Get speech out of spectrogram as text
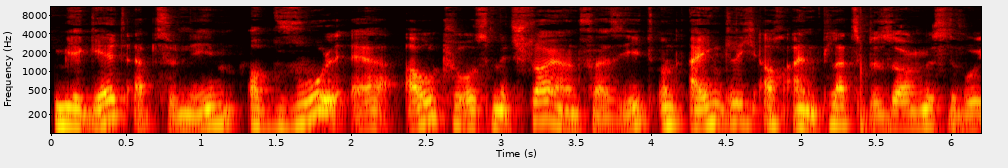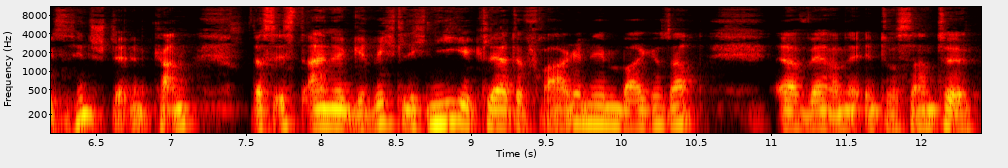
mir Geld abzunehmen, obwohl er Autos mit Steuern versieht und eigentlich auch einen Platz besorgen müsste, wo ich es hinstellen kann. Das ist eine gerichtlich nie geklärte Frage, nebenbei gesagt. Äh, wäre eine interessante,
